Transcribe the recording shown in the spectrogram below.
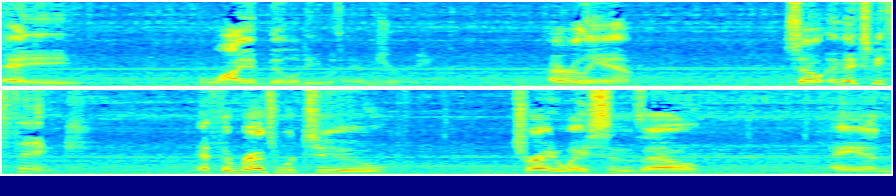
a liability with injury. I really am. So it makes me think if the Reds were to trade away Senzel and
